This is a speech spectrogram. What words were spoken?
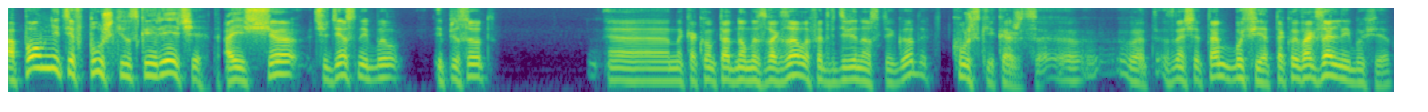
а помните в пушкинской речи? А еще чудесный был эпизод э, на каком-то одном из вокзалов, это в 90-е годы, Курский, кажется. Э, вот, значит, там буфет, такой вокзальный буфет.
